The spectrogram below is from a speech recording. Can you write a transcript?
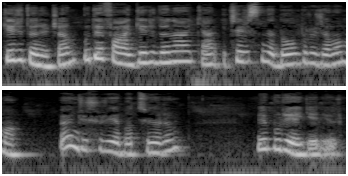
geri döneceğim. Bu defa geri dönerken içerisinde dolduracağım ama önce şuraya batıyorum ve buraya geliyorum.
